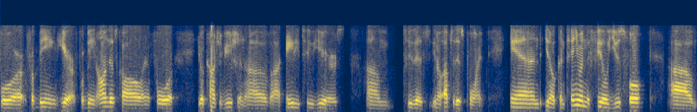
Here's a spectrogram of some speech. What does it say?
for for being here, for being on this call, and for your contribution of uh, 82 years um, to this, you know, up to this point, and you know, continuing to feel useful. Um,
